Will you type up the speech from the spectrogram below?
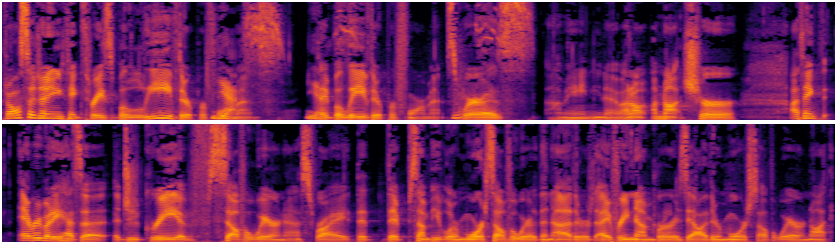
But also, don't you think threes believe their performance? Yes. yes. They believe their performance. Yes. Whereas, I mean, you know, I don't, I'm not sure. I think everybody has a, a degree of self awareness, right? That, that some people are more self aware than others. Every number is either more self aware or not.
